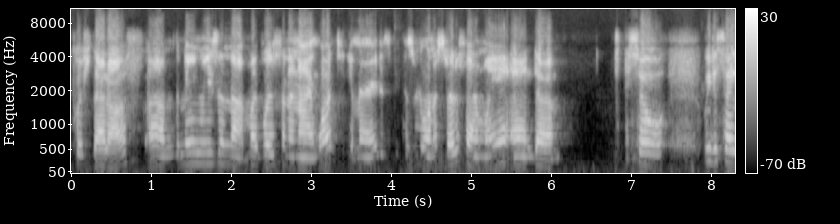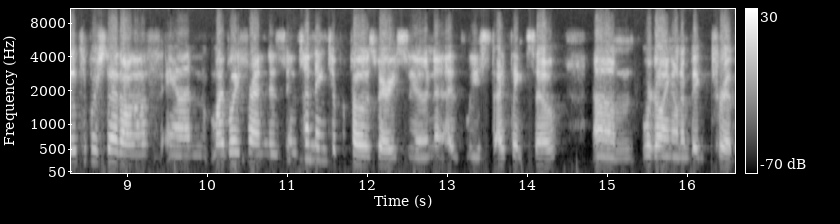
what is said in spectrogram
push that off. Um, the main reason that my boyfriend and I want to get married is because we want to start a family. And um, so we decided to push that off. And my boyfriend is intending to propose very soon, at least I think so. Um, we're going on a big trip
